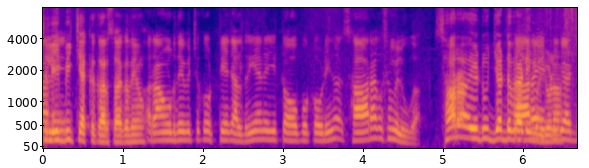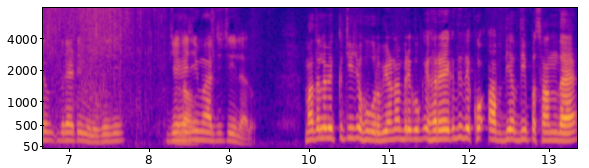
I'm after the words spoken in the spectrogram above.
ਸਲੀਵ ਵੀ ਚੈੱਕ ਕਰ ਸਕਦੇ ਹੋ। ਰਾਉਂਡ ਦੇ ਵਿੱਚ ਕੋਟੀਆਂ ਚੱਲ ਰਹੀਆਂ ਨੇ ਜੀ ਟੌਪ ਅਕੋਰਡਿੰਗ ਸਾਰਾ ਕੁਝ ਮਿਲੂਗਾ। ਸਾਰਾ A to Z ਵੈਰਾਈਟੀ ਸਾਰਾ ਮਿਲ A ਜਾਣਾ। Z ਵੈਰਾਈਟੀ ਮਿਲੂਗੀ ਜੀ। ਜਿਹੇ ਜੀ ਮਰਜ਼ੀ ਚੀਜ਼ ਲੈ ਲਓ। ਮਤਲਬ ਇੱਕ ਚੀਜ਼ ਹੋਰ ਵੀ ਆ ਨਾ ਵੀਰੇ ਕਿਉਂਕਿ ਹਰੇਕ ਦੀ ਦੇਖੋ ਆਪਦੀ ਆਪਦੀ ਪਸੰਦ ਹੈ।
